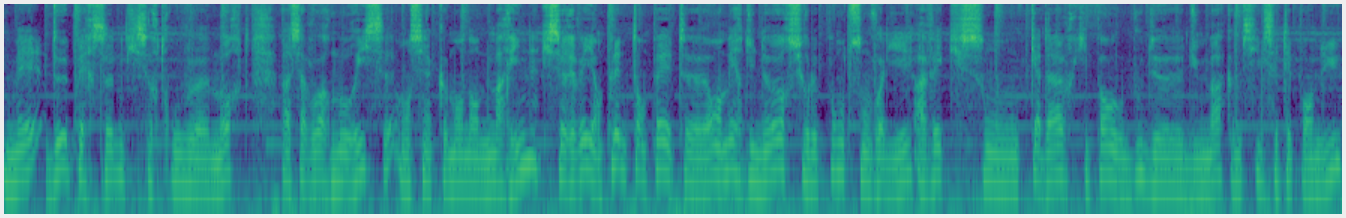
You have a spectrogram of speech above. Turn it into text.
mais deux personnes qui se retrouvent euh, mortes, à savoir Maurice, ancien commandant de marine, qui se réveille en pleine tempête euh, en mer du Nord sur le pont de son voilier, avec son cadavre qui pend au bout du mât comme s'il s'était pendu,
